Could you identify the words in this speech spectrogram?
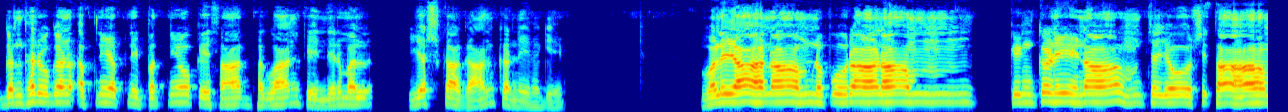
गंधर्वगण अपनी अपनी पत्नियों के साथ भगवान के निर्मल यश का गान करने लगे। वलयानां नुपुराणां, किङ्कणीनां च योषितां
